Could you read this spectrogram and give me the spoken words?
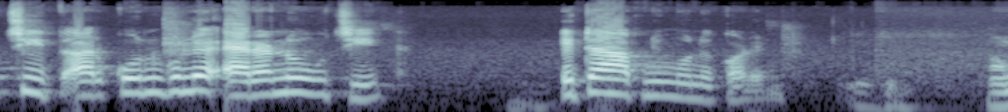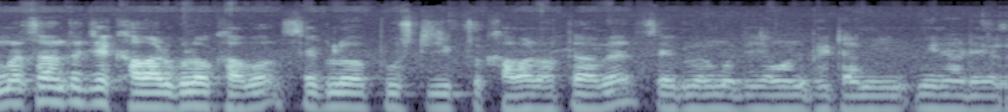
উচিত আর কোনগুলো এড়ানো উচিত এটা আপনি মনে করেন? আমরা সাধারণত যে খাবারগুলো খাব, সেগুলো পুষ্টিযুক্ত খাবার হতে হবে। সেগুলোর মধ্যে যেমন ভিটামিন, মিনারেল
